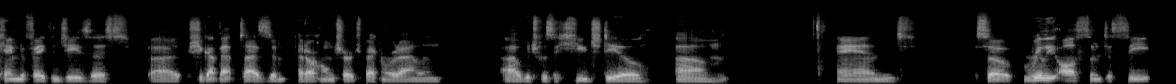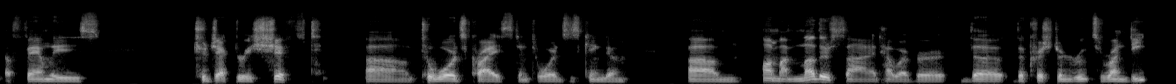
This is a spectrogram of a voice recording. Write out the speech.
came to faith in Jesus. Uh, she got baptized at our home church back in Rhode Island, uh, which was a huge deal. Um, and so, really awesome to see a family's trajectory shift um, towards Christ and towards his kingdom. Um, on my mother's side, however, the the Christian roots run deep.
